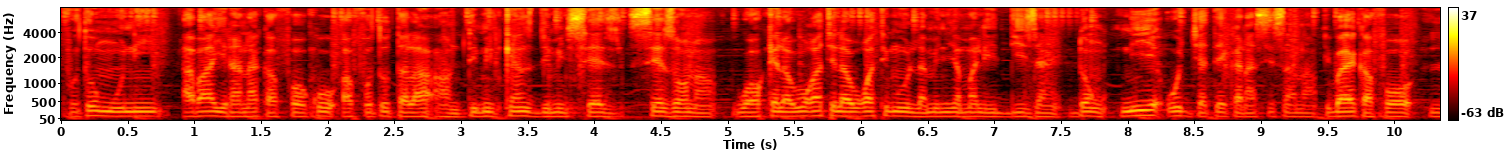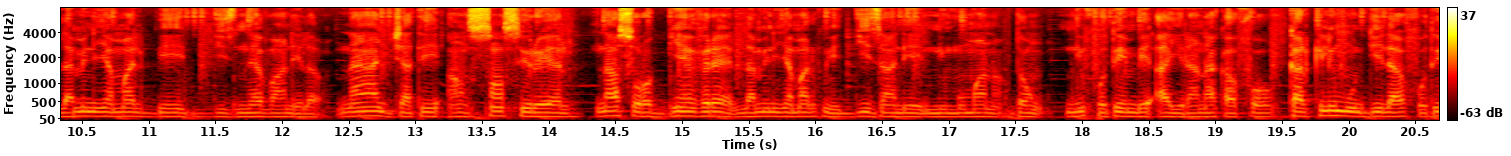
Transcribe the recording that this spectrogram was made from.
photo mun ni a b'a yirana k'a fɔ ko a photo tala en 2015-2016 saison na. Wa o kɛla wagati la wagati min lamine yamal ye 10 ans. Donc n'i ye o jate ka na sisan na i b'a ye k'a fɔ lamine yamal be 19 ans de la n'an y'a jate en sens réel. N'a sɔrɔ bien vrai. Lamine yamal kun ye 10 ans de ye nin moment donc ni photo in be a yirana k'a fɔ calcul dila photo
